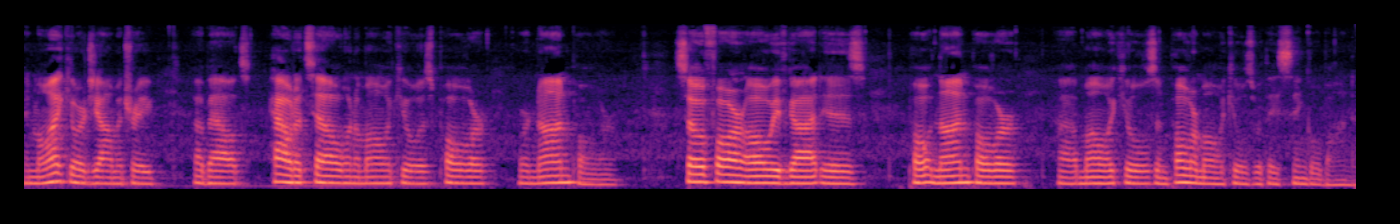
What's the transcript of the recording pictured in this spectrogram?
and molecular geometry about how to tell when a molecule is polar or nonpolar. So far, all we've got is nonpolar uh, molecules and polar molecules with a single bond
